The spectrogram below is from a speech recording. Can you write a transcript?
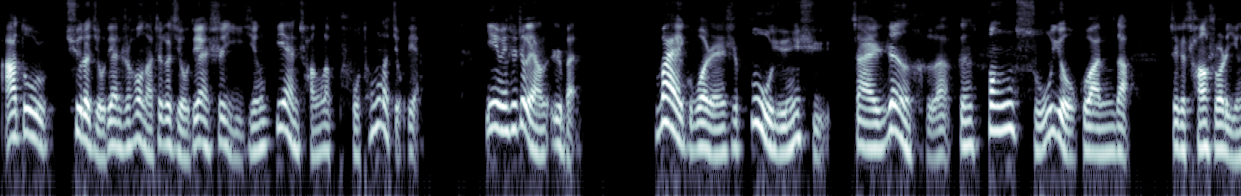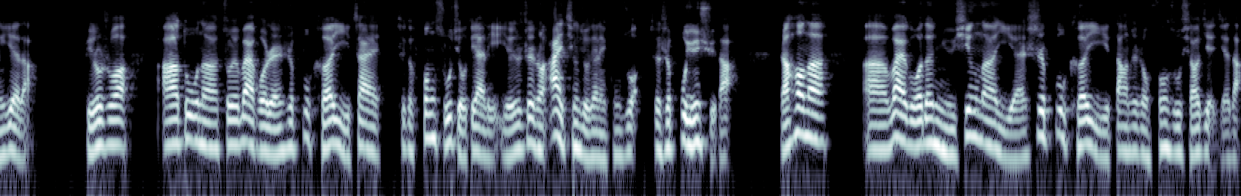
阿杜去了酒店之后呢，这个酒店是已经变成了普通的酒店，因为是这个样子，日本外国人是不允许在任何跟风俗有关的这个场所里营业的，比如说阿杜呢，作为外国人是不可以在这个风俗酒店里，也就是这种爱情酒店里工作，这是不允许的。然后呢，啊，外国的女性呢也是不可以当这种风俗小姐姐的，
